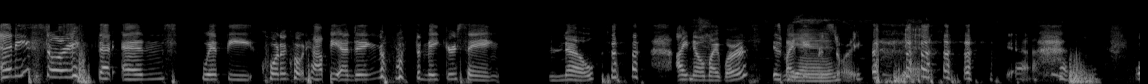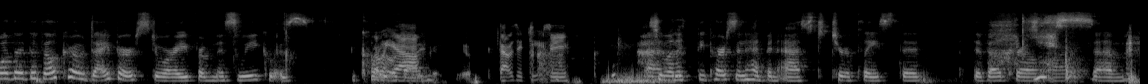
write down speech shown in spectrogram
any story that ends with the quote unquote happy ending with the maker saying no, I know my worth is my favorite story. Yeah. Yeah. Well, the, the Velcro diaper story from this week was quite Oh, yeah. fun. That was a doozy. Uh, Do you the, the person had been asked to replace the the Velcro Yes. on some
